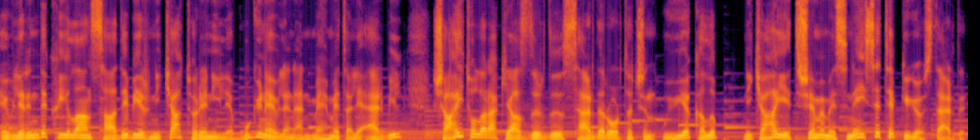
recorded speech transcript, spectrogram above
evlerinde kıyılan sade bir nikah töreniyle bugün evlenen Mehmet Ali Erbil, şahit olarak yazdırdığı Serdar Ortaç'ın uyuyakalıp nikaha yetişememesine ise tepki gösterdi.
